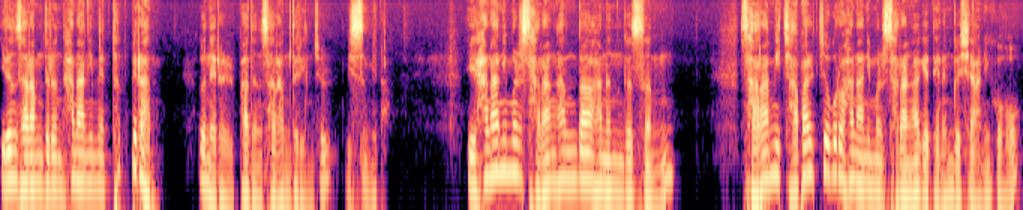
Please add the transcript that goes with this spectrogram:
이런 사람들은 하나님의 특별한 은혜를 받은 사람들인 줄 믿습니다. 이 하나님을 사랑한다 하는 것은 사람이 자발적으로 하나님을 사랑하게 되는 것이 아니고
